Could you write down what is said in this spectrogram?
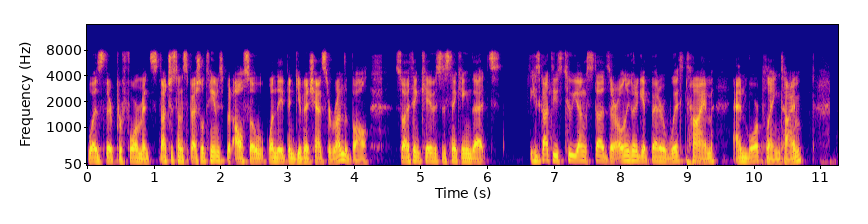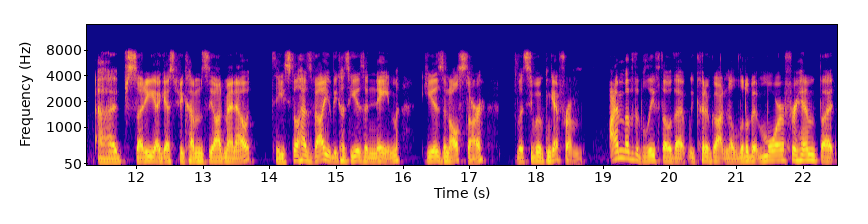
was their performance, not just on special teams, but also when they've been given a chance to run the ball. So I think Kavis is thinking that he's got these two young studs that are only going to get better with time and more playing time Uh, Sutty, I guess, becomes the odd man out. He still has value because he is a name. He is an all star. Let's see what we can get from. him. I'm of the belief though that we could have gotten a little bit more for him, but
